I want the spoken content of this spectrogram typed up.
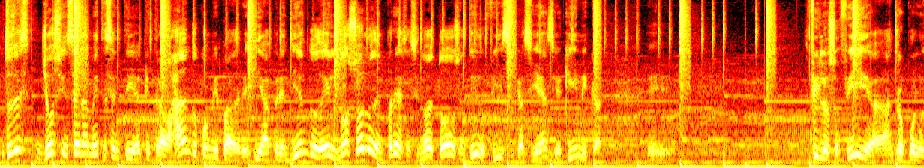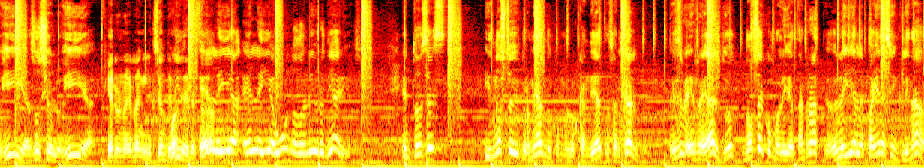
Entonces yo sinceramente sentía que trabajando con mi padre y aprendiendo de él, no solo de empresas, sino de todo sentido, física, ciencia, química, eh, filosofía, antropología, sociología, Era una gran lección de bueno, vida. él, leía, él leía uno o dos libros diarios. Entonces, y no estoy bromeando como los candidatos a alcalde, es, es real, yo no sé cómo leía tan rápido, yo leía las páginas inclinado.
